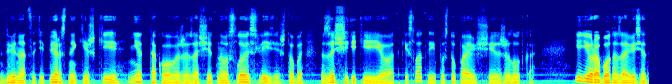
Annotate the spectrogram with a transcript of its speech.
двенадцатиперстной кишки нет такого же защитного слоя слизи, чтобы защитить ее от кислоты, поступающей из желудка. Ее работа зависит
